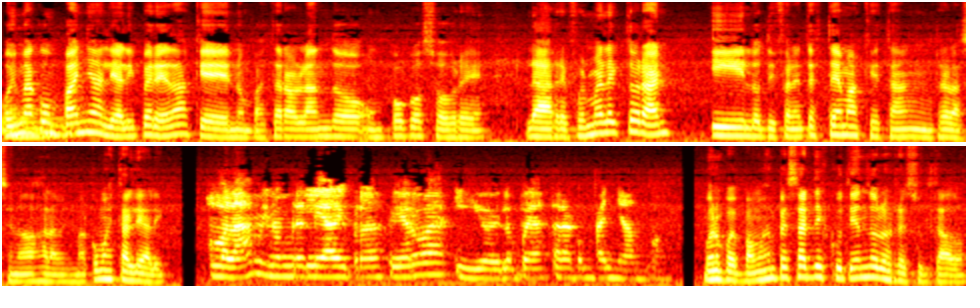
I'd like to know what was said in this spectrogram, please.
Hoy me acompaña Liali Pereda que nos va a estar hablando un poco sobre la reforma electoral y los diferentes temas que están relacionados a la misma. ¿Cómo está Liali? Hola, mi nombre es Liadi Prada Figueroa y hoy los voy a estar acompañando. Bueno, pues vamos a empezar discutiendo los resultados.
